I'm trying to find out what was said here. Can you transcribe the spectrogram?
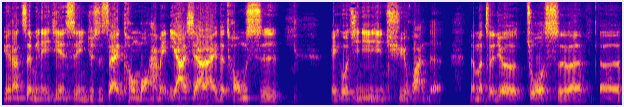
因为它证明了一件事情，就是在通膨还没压下来的同时。美国经济已经趋缓了，那么这就坐实了，呃，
